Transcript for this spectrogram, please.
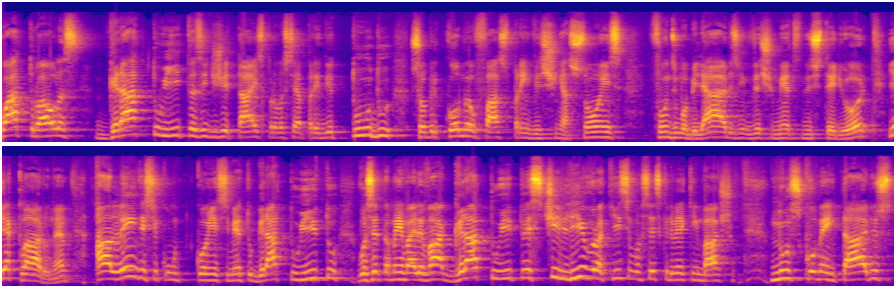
quatro aulas gratuitas e digitais para você aprender tudo sobre como eu faço para investir em ações, fundos imobiliários, investimentos no exterior. E é claro, né? Além desse conhecimento gratuito, você também vai levar gratuito este livro aqui, se você escrever aqui embaixo nos comentários,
